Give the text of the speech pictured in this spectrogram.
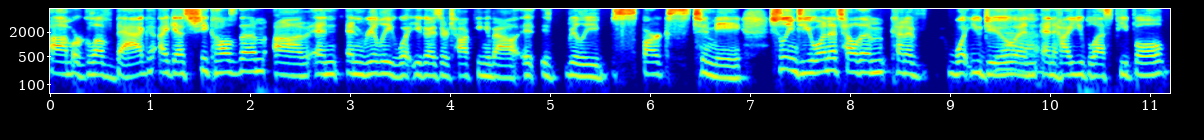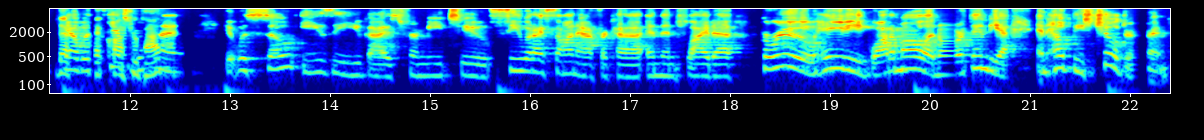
um, or glove bag, I guess she calls them. Um, and and really, what you guys are talking about, it, it really sparks to me. Shelene, do you want to tell them kind of what you do Yeah. and and how you bless people that, with that cross your path? It was so easy, you guys, for me to see what I saw in Africa and then fly to Peru, Haiti, Guatemala, North India, and help these children.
